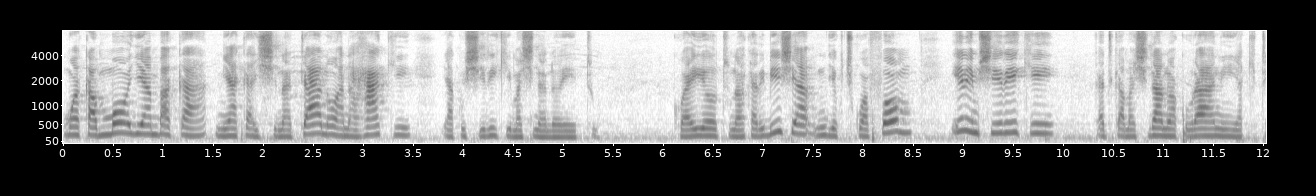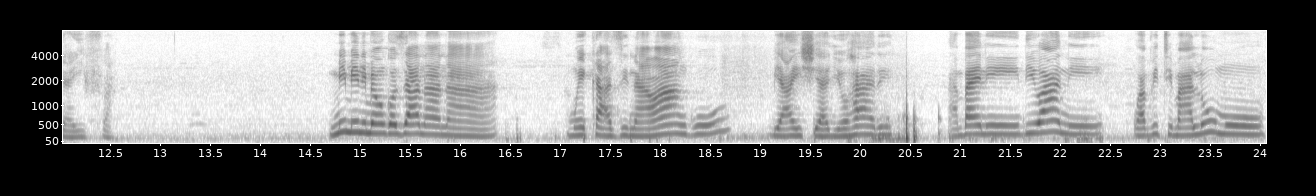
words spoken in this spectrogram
mwaka mmoja mpaka miaka ishirini na tano ana haki ya kushiriki mashindano yetu. Kwa hiyo tunawakaribisha mje kuchukua fomu ili mshiriki katika mashindano ya Qur'ani ya kitaifa. Mimi nimeongozana na mweka hazina wangu Bi Aisha Johari ambaye ni diwani wa viti maalumu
